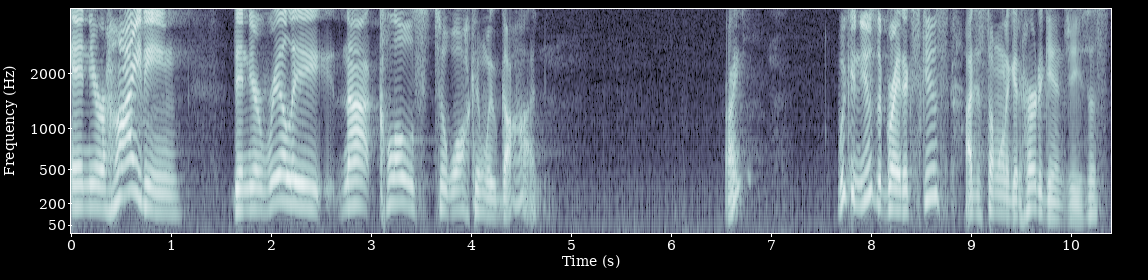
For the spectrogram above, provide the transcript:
and you're hiding, then you're really not close to walking with God. Right? We can use a great excuse. I just don't want to get hurt again, Jesus.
